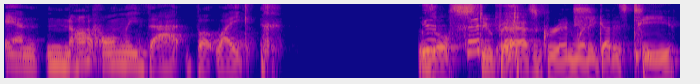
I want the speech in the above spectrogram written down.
And not only that, but like his little stupid ass grin when he got his tea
